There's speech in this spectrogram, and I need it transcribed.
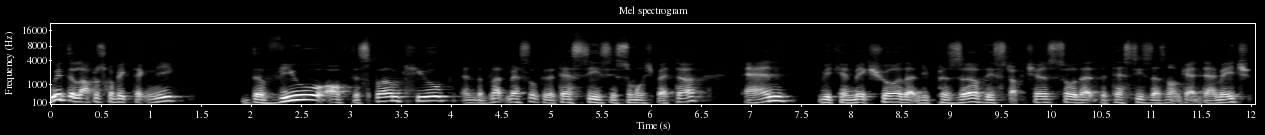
With the laparoscopic technique, the view of the sperm tube and the blood vessel to the testes is so much better and we can make sure that we preserve these structures so that the testes does not get damaged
